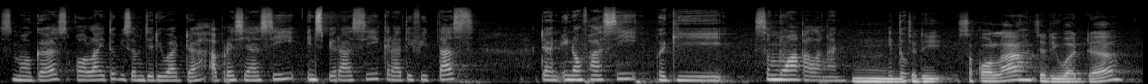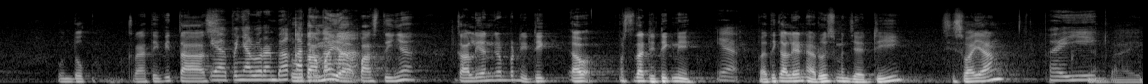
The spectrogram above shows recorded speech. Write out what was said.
Semoga sekolah itu bisa menjadi wadah apresiasi, inspirasi, kreativitas, dan inovasi bagi semua kalangan. Hmm, itu. Jadi sekolah jadi wadah untuk kreativitas. Ya penyaluran bakat terutama, ya terutama. pastinya kalian kan pendidik, eh, peserta didik nih. Ya, Berarti kalian harus menjadi siswa yang, baik, yang baik.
